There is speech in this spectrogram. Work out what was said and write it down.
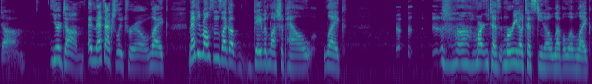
dumb." You're dumb. And that's actually true. Like, Matthew Rolston's like a David LaChapelle, like, uh, Martin Tes- Marino Testino level of like,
